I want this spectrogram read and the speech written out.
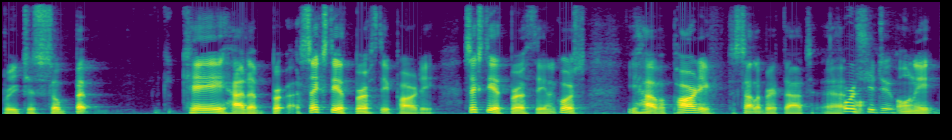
breaches. So, but Kay had a, a 60th birthday party, 60th birthday, and of course you have a party to celebrate that. Uh, of course, you do. Only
